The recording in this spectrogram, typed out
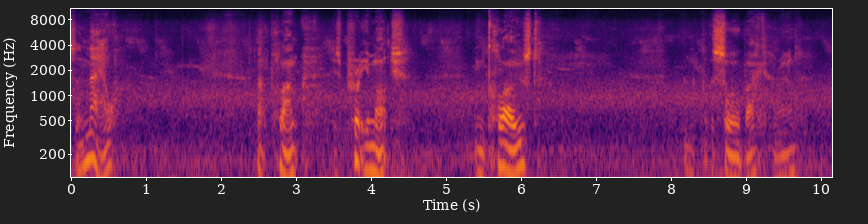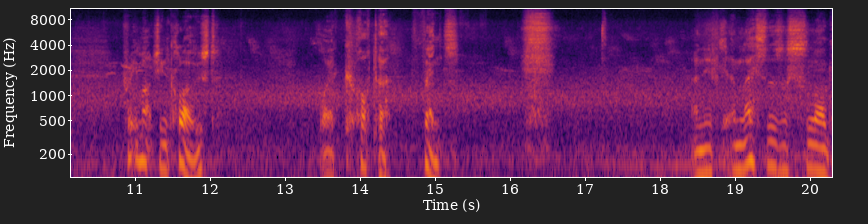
So now that plant is pretty much enclosed. Put the soil back around. Pretty much enclosed by a copper fence. And if unless there's a slug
